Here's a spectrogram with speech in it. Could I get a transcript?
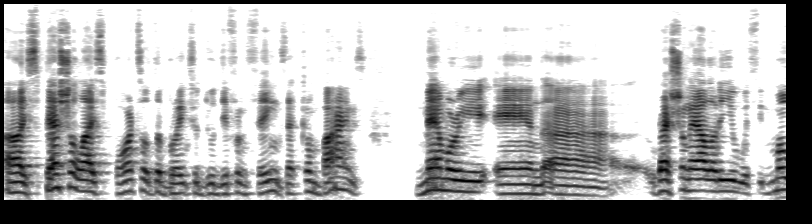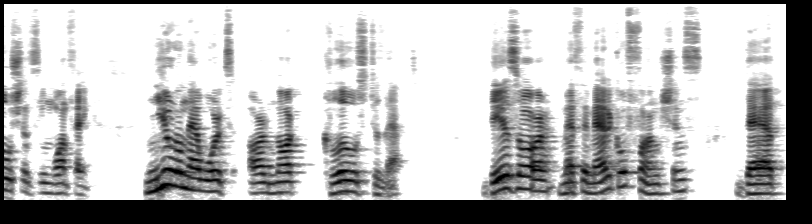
uh, specialized parts of the brain to do different things that combines memory and uh, rationality with emotions in one thing. Neural networks are not close to that. These are mathematical functions that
